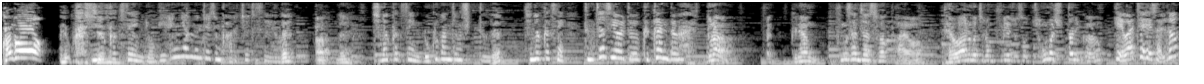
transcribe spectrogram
광고! 진혁 학생 여기 행렬 문제 좀 가르쳐 주세요. 네? 아, 네. 진혁 학생 로그 방정식도. 네? 진혁 학생 등차 시열도 극한도. 누나, 아, 그냥 풍산자 수학 봐요. 대화하는 것처럼 풀이해줘서 정말 쉽다니까요. 대화체 해설로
